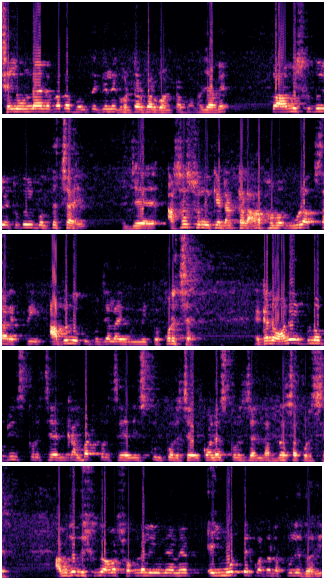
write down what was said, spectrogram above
সেই উন্নয়নের কথা বলতে গেলে ঘণ্টার পর ঘণ্টা বলা যাবে। তো আমি শুধু এটুকুই বলতে চাই যে আশাশুনিকে ডাক্তার আফহাম রুহুলাক স্যার একটি আধুনিক উপজেলায় উন্নীত করেছেন। এখানে অনেকগুলো ব্রিজ করেছেন কালভার্ট করেছেন স্কুল করেছেন কলেজ করেছেন, মাদ্রাসা করেছেন। আমি যদি শুধু আমার স্বপ্নালী ইউনিয়নের এই মুহূর্তের কথাটা তুলে ধরি,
